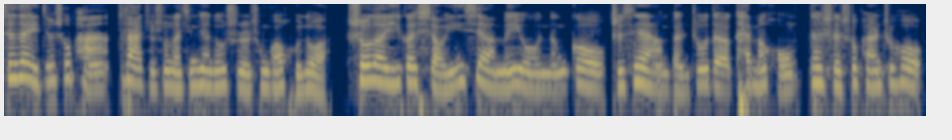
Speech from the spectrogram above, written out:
现在已经收盘，四大指数呢今天都是冲高回落。收了一个小阴线，没有能够实现本周的开门红，但是收盘之后，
